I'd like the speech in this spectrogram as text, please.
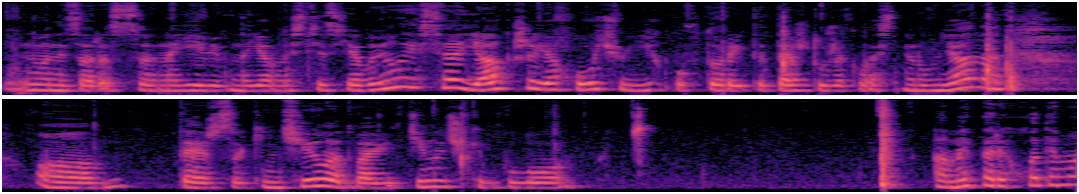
вони зараз на Єві в наявності з'явилися. Як же я хочу їх повторити? Теж дуже класні рум'яна. Теж закінчила, два відтіночки було. А ми переходимо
